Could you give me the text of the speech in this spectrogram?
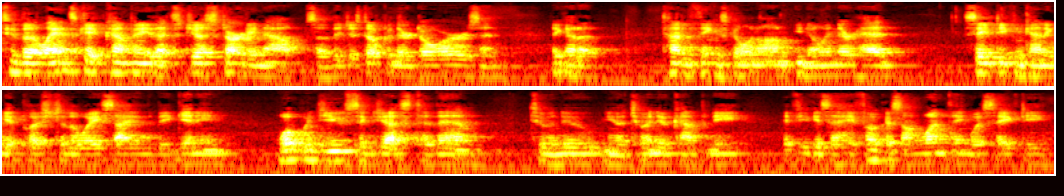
to the landscape company that's just starting out, so they just opened their doors and they got a ton of things going on, you know, in their head. Safety can kind of get pushed to the wayside in the beginning. What would you suggest to them, to a new, you know, to a new company if you could say, hey, focus on one thing with safety,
